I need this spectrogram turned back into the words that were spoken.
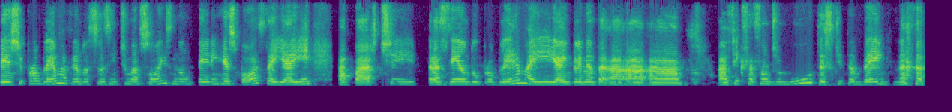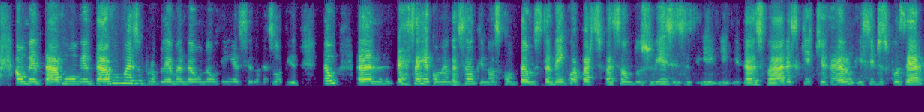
deste problema, vendo as suas intimações não terem resposta, e aí a parte trazendo o problema e a implementa a, a, a a fixação de multas que também né, aumentavam, aumentavam, mas o problema não, não vinha sendo resolvido. Então, essa recomendação que nós contamos também com a participação dos juízes e, e das varas que tiveram e se dispuseram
